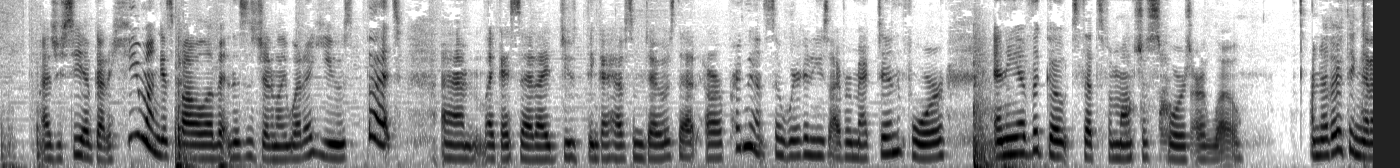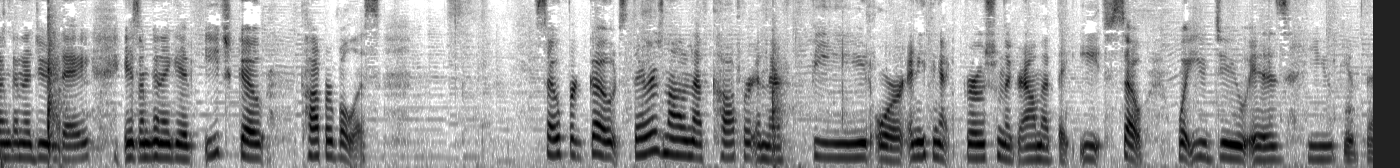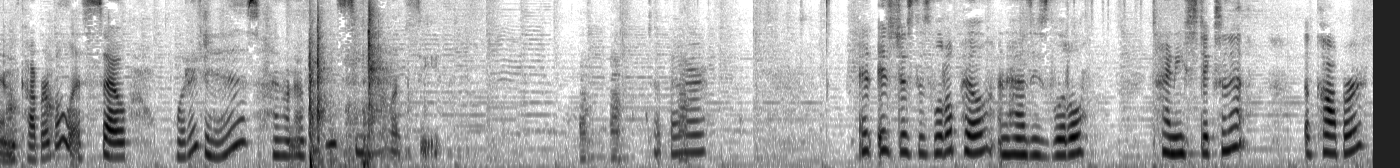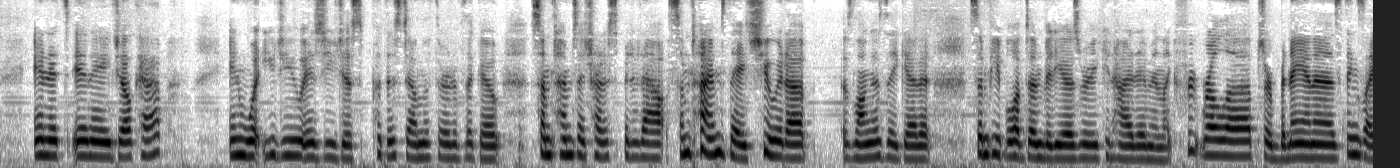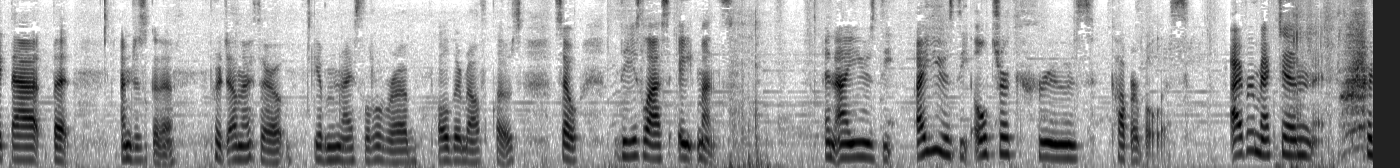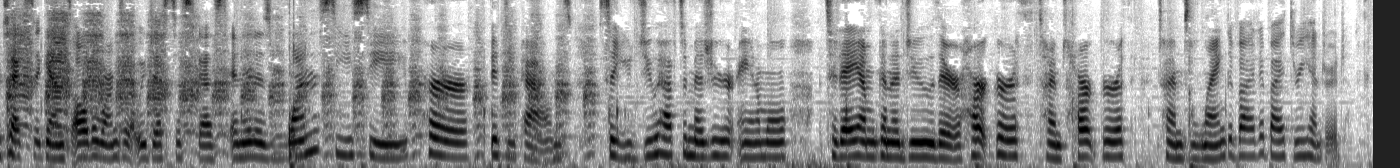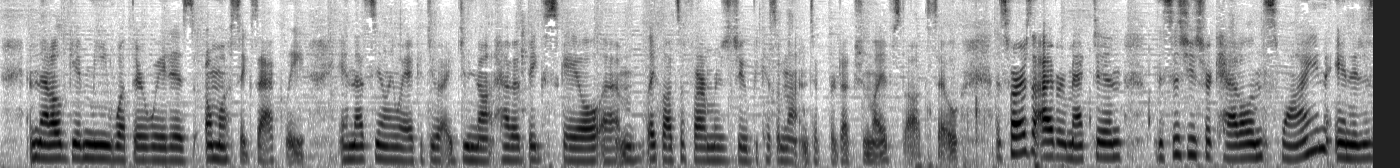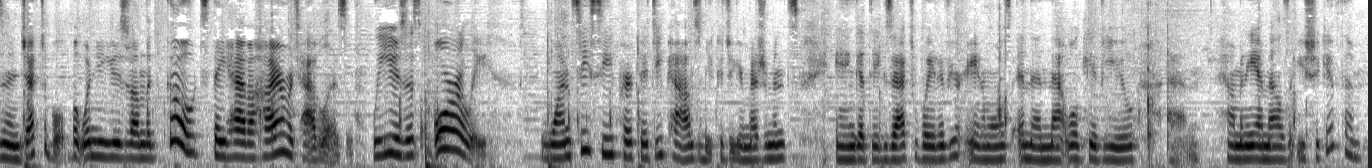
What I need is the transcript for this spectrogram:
as you see, I've got a humongous bottle of it, and this is generally what I use. But, um, like I said, I do think I have some does that are pregnant, so we're going to use ivermectin for any of the goats that's FAMACHA scores are low. Another thing that I'm going to do today is I'm going to give each goat copper bolus. So for goats, there is not enough copper in their feed or anything that grows from the ground that they eat. So what you do is you give them copper bolus. So what it is, I don't know if you can see, let's see. Is that better? It is just this little pill and has these little tiny sticks in it of copper and it's in a gel cap and what you do is you just put this down the throat of the goat. Sometimes they try to spit it out. Sometimes they chew it up as long as they get it. Some people have done videos where you can hide them in like fruit roll-ups or bananas, things like that. But I'm just to put it down their throat, give them a nice little rub, hold their mouth closed. So these last eight months. And I use the I use the UltraCruz Copper Bolus. Ivermectin protects against all the worms that we just discussed, and it is 1 cc per 50 pounds. So you do have to measure your animal. Today I'm going to do their heart girth times heart girth times length divided by 300 and that'll give me what their weight is almost exactly. And that's the only way I could do it. I do not have a big scale um, like lots of farmers do because I'm not into production livestock. So as far as the ivermectin, this is used for cattle and swine and it is an injectable. But when you use it on the goats, they have a higher metabolism. We use this orally. 1 cc per 50 pounds and you could do your measurements and get the exact weight of your animals and then that will give you um, how many mLs that you should give them.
